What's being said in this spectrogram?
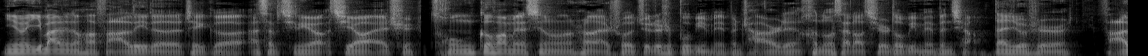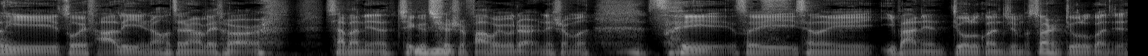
因为一八年的话，法拉利的这个 SF 七零幺七幺 H 从各方面的性能上来说，绝对是不比梅奔差，而且很多赛道其实都比梅奔强。但就是法拉利作为法拉利，然后再加上维特尔下半年这个确实发挥有点那什么，所以所以相当于一八年丢了冠军嘛，算是丢了冠军。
